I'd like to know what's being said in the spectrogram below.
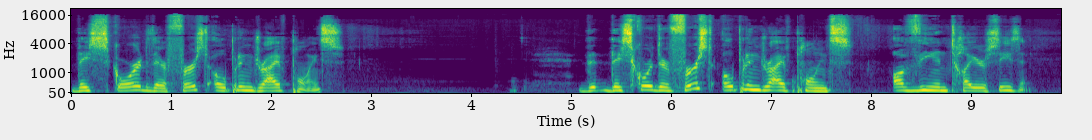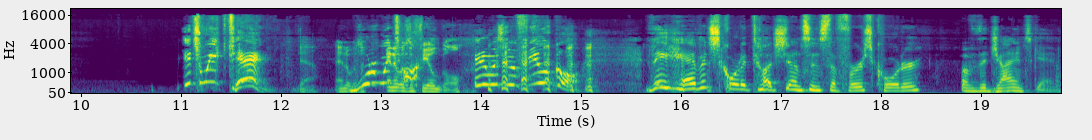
they scored their first opening drive points. They scored their first opening drive points of the entire season. It's week 10. Yeah, and it was What are we and it was a field goal. And it was a field goal. They haven't scored a touchdown since the first quarter of the Giants game.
